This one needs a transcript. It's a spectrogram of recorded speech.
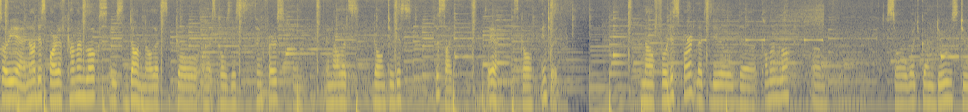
So yeah now this part of command blocks is done. Now let's go uh, let's close this thing first um, and now let's go into this this side. So yeah let's go into it. Now for this part let's build the command block. Um, so what you're to do is to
